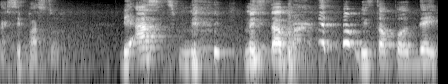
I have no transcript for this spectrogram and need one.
I say Pastor, they asked Mr. Mr. Pondei,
